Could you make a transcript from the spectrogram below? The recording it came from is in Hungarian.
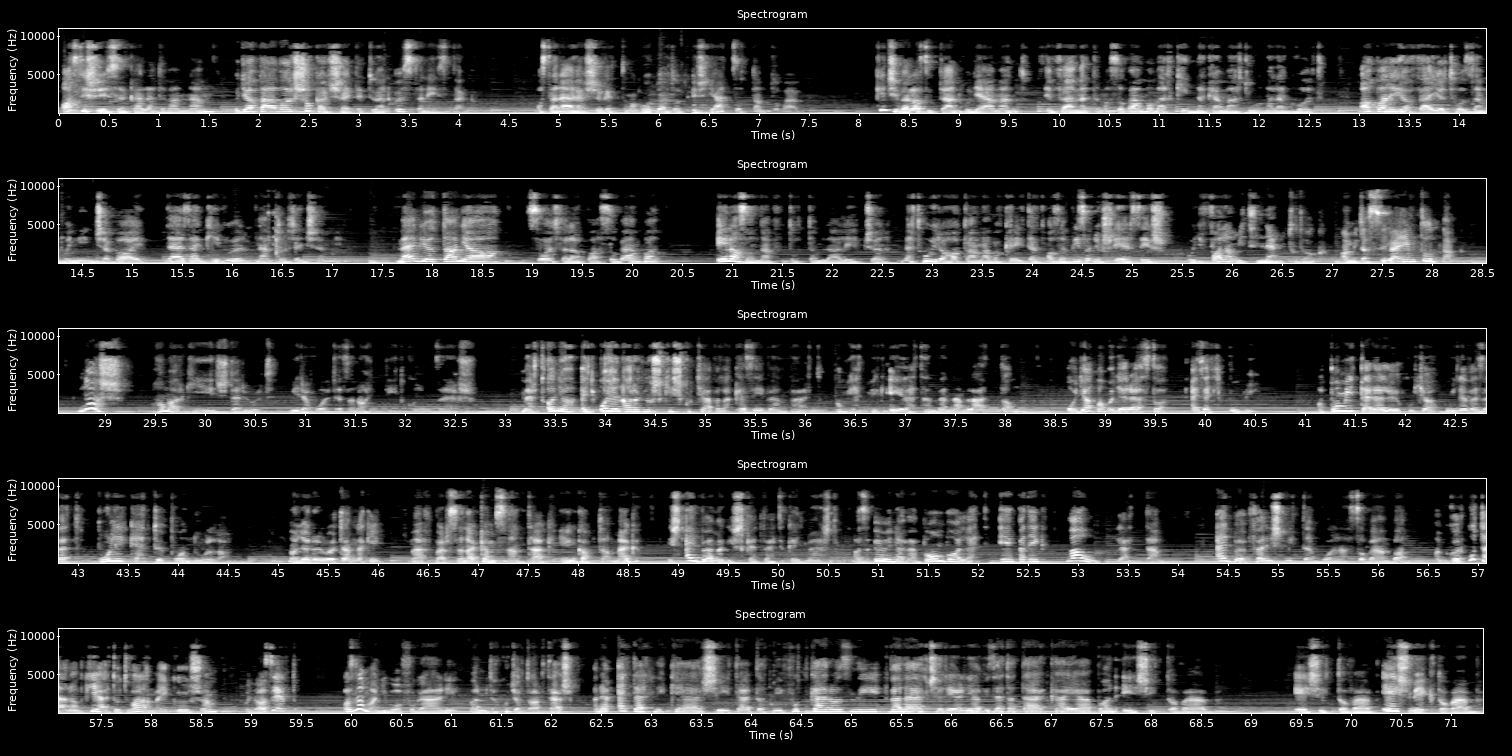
Azt is észre kellett vennem, hogy apával sokat sejtetően összenéztek. Aztán elhessegettem a gondolatot, és játszottam tovább. Kicsivel azután, hogy elment, én felmentem a szobámba, mert kint nekem már túl meleg volt. Apa néha feljött hozzám, hogy nincs baj, de ezen kívül nem történt semmi. Megjött anya! szólt fel apa a szobámba, én azonnal futottam le a lépcsőn, mert újra hatalmába kerített az a bizonyos érzés, hogy valamit nem tudok, amit a szüleim tudnak. Nos, hamar ki is derült, mire volt ez a nagy titkolózás. Mert anya egy olyan aranyos kiskutyával a kezében várt, amilyet még életemben nem láttam. Hogy apa magyarázta, ez egy pumi. A pumi terelőkutya úgynevezett Puli 2.0. Nagyon örültem neki, mert persze nekem szánták, én kaptam meg, és egyből meg is kedveltük egymást. Az ő neve Bombol lett, én pedig Wow lettem. Egyből fel is vittem volna a szobámba, amikor utánam kiáltott valamelyik ősöm, hogy azért az nem annyiból fog állni, mármint a kutyatartás, hanem etetni kell, sétáltatni, futkározni, vele cserélni a vizet a tálkájában, és így tovább. És így tovább, és még tovább.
